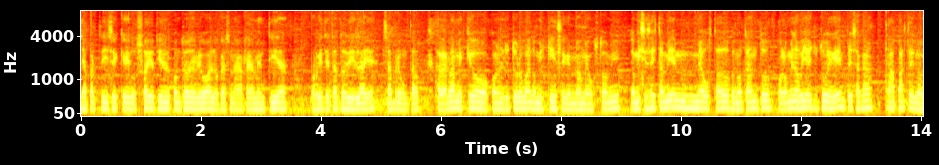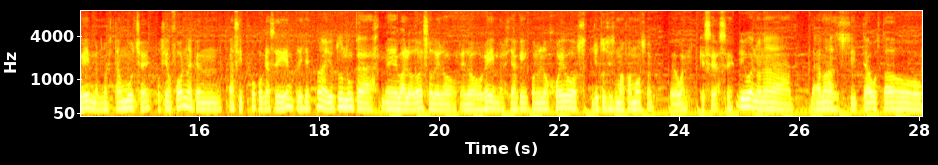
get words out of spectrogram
Y aparte dice que el usuario tiene el control del igual, lo que es una real mentira. ¿Por qué tiene tantos dislikes? Eh? Se ha preguntado. La verdad me quedo con el YouTube One 2015 que más me gustó a mí. 2016 también me ha gustado, pero no tanto. Por lo menos había YouTube Gameplays acá. Aparte de los gamers, no está mucho, eh. Pusieron Fortnite, pero casi poco que hace gameplay. Eh. YouTube nunca me valoró eso de, de los gamers, ya que con los juegos YouTube se hizo más famoso. Eh. Pero bueno, que se hace. Y bueno, nada, Nada más, si te ha gustado,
